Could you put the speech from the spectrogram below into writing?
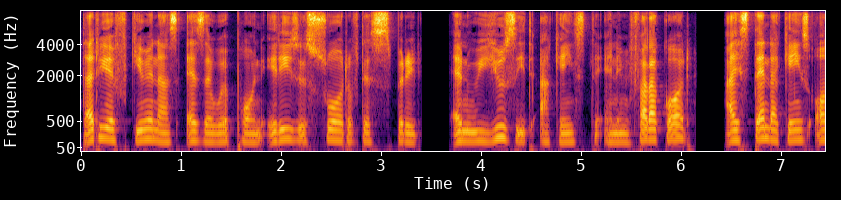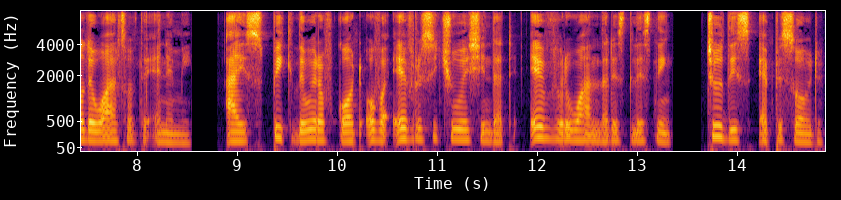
that you have given us as a weapon. It is a sword of the Spirit, and we use it against the enemy. Father God, I stand against all the wiles of the enemy. I speak the word of God over every situation that everyone that is listening to this episode,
